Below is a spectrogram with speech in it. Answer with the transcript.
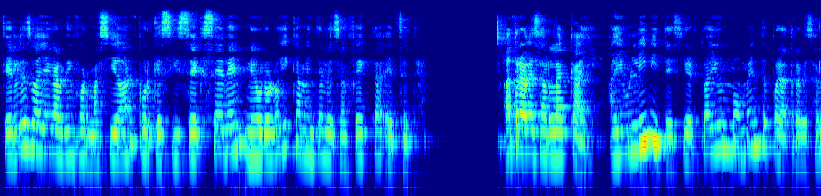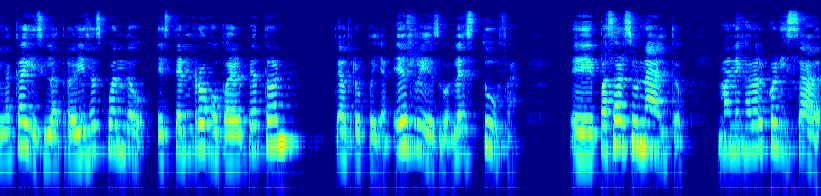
qué les va a llegar de información, porque si se exceden, neurológicamente les afecta, etc. Atravesar la calle. Hay un límite, ¿cierto? Hay un momento para atravesar la calle. Si la atraviesas cuando esté en rojo para el peatón, te atropellan. Es riesgo. La estufa eh, pasarse un alto, manejar alcoholizado,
